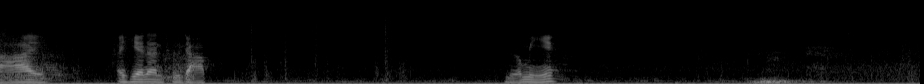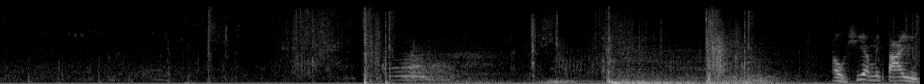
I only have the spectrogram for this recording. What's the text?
ตาย ไอเฮียนั่นถือดาบ เหลือหมี เอาเชี่ยไม่ตายอีก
